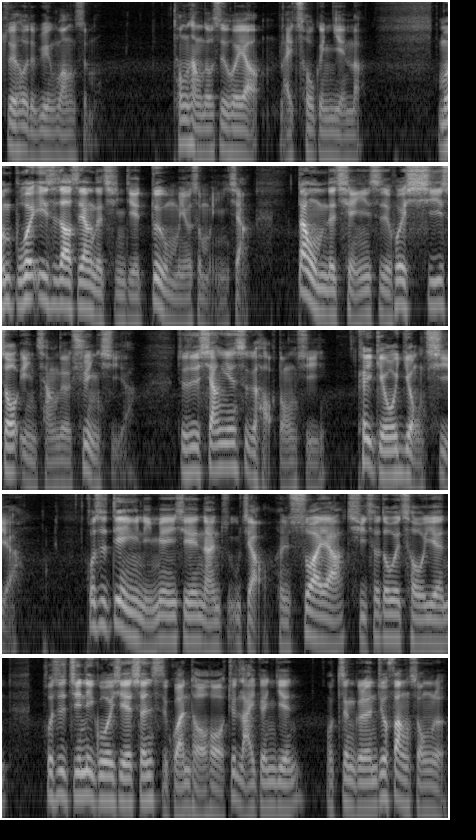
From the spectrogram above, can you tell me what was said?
最后的愿望是什么？通常都是会要来抽根烟吧。我们不会意识到这样的情节对我们有什么影响，但我们的潜意识会吸收隐藏的讯息啊，就是香烟是个好东西，可以给我勇气啊。或是电影里面一些男主角很帅啊，骑车都会抽烟，或是经历过一些生死关头后就来根烟，我整个人就放松了。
